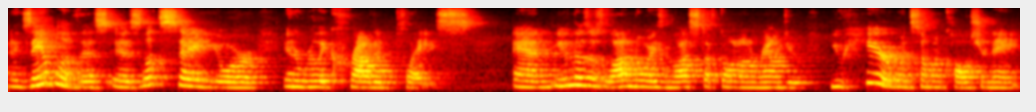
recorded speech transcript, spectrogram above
An example of this is, let's say you're in a really crowded place and even though there's a lot of noise and a lot of stuff going on around you, you hear when someone calls your name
